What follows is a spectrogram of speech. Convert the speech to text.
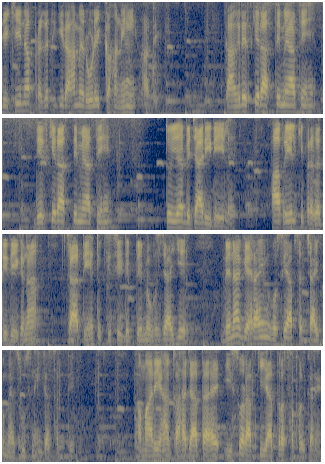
देखिए ना प्रगति की राह में रोड़े कहाँ नहीं आते। कांग्रेस के रास्ते में आते हैं, देश के रास्ते में आते हैं तो यह बेचारी रेल है। आप रेल की प्रगति देखना चाहते हैं तो किसी डिब्बे में घुस जाइए। बिना गहराई में घुसे आप सच्चाई को महसूस नहीं कर सकते। हमारे यहाँ कहा जाता है, ईश्वर आपकी यात्रा सफल करें।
